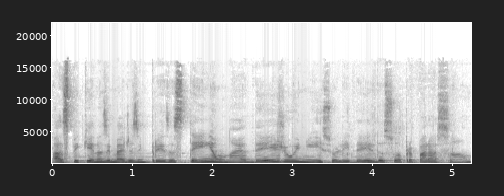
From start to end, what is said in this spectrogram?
as pequenas e médias empresas tenham, né, desde o início ali, desde a sua preparação,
